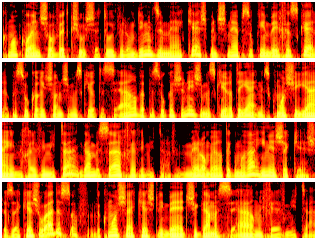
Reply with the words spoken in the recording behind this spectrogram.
כמו כהן שעובד כשהוא שתוי, ולומדים את זה מההיקש בין שני הפסוקים ביחזקאל, הפסוק הראשון שמזכיר את השיער, והפסוק השני שמזכיר את היין. אז כמו שיין חייבים מיתה, גם בשיער חייבים מיתה. וממילא אומרת הגמרא, אם יש היקש, אז ההיקש הוא עד הסוף. וכמו שההיקש לימד שגם השיער מחייב מיתה,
